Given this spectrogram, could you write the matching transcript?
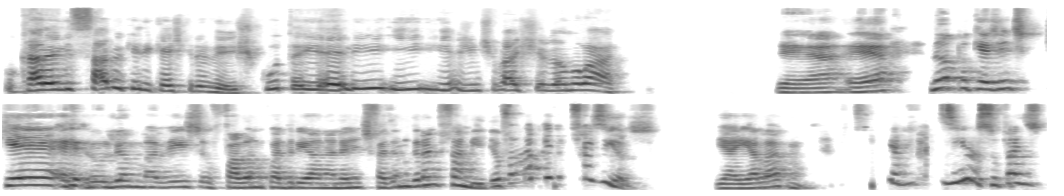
o cara ele sabe o que ele quer escrever, escuta ele e, e a gente vai chegando lá. É, é. Não, porque a gente quer. Eu lembro uma vez eu falando com a Adriana, né, a gente fazendo grande família. Eu falei, mas por que não faz isso? E aí ela, faz isso, faz isso.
